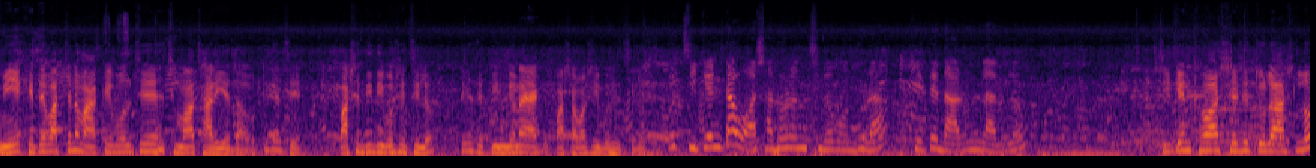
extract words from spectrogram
মেয়ে খেতে পাচ্ছে না মাকে বলছে মা ছাড়িয়ে দাও। ঠিক আছে? পাশে দিদি বসেছিল। ঠিক আছে তিনজনে এক পাশাপাশি বসেছিল। তো চিকেনটাও অসাধারণ ছিল বন্ধুরা খেতে দারুণ লাগল। চিকেন খাওয়ার শেষে চলে আসলো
